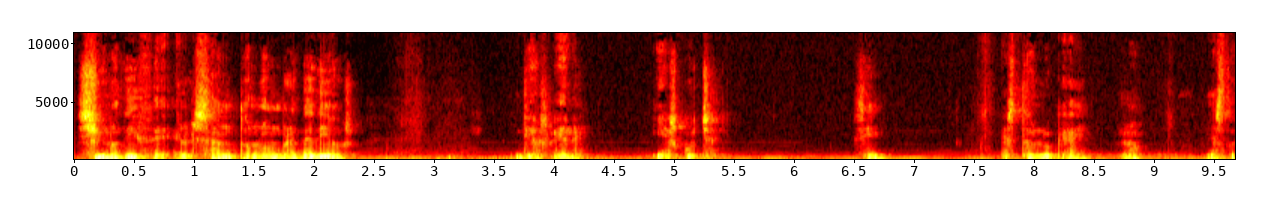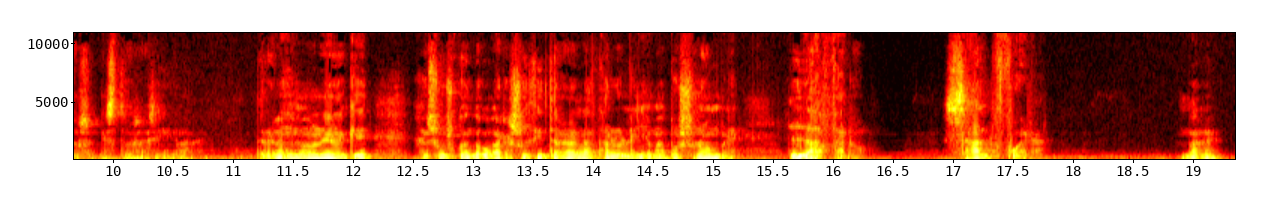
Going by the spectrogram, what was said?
Si uno dice el santo nombre de Dios, Dios viene y escucha. ¿Sí? Esto es lo que hay, ¿no? Esto es, esto es así, ¿vale? De la misma manera que Jesús cuando va a resucitar a Lázaro le llama por su nombre. Lázaro, sal fuera. ¿Vale?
